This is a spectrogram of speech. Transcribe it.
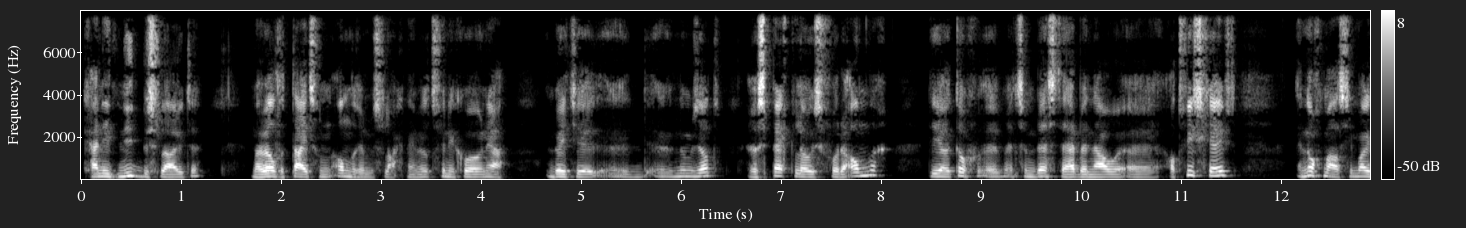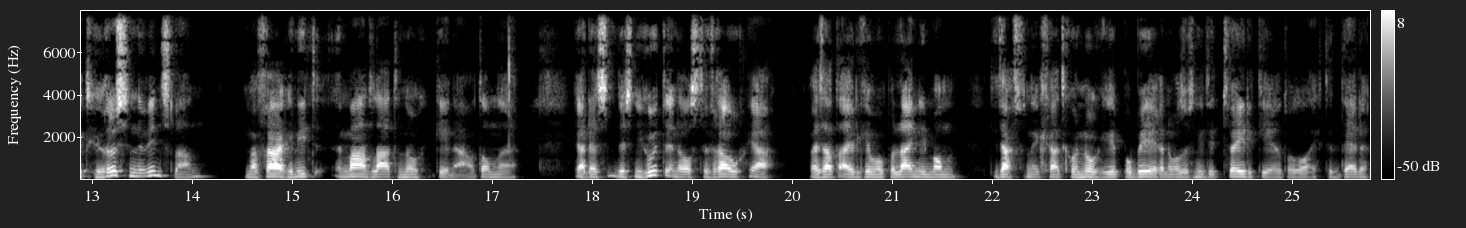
ik ga niet niet besluiten, maar wel de tijd van een ander in beslag nemen. Dat vind ik gewoon, ja, een beetje, uh, noem ze dat, respectloos voor de ander, die jou toch uh, met zijn beste hebben nou uh, advies geeft. En nogmaals, je mag het gerust in de wind slaan, maar vraag je niet een maand later nog een keer na, want dan, ja, dat is, dat is niet goed. En dat was de vrouw, ja, wij zaten eigenlijk helemaal op een lijn, die man die dacht van ik ga het gewoon nog een keer proberen. En dat was dus niet de tweede keer, het was al echt de derde,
